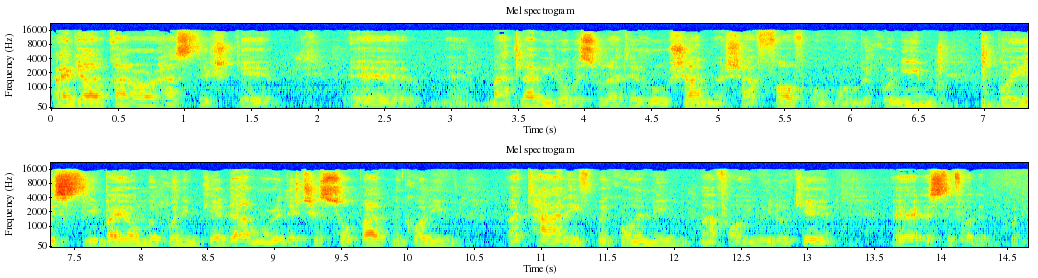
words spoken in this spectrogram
اگر قرار هستش که مطلبی رو به صورت روشن و شفاف عنوان بکنیم. بایستی بیان بکنیم که در مورد چه صحبت می‌کنیم و تعریف بکنیم مفاهیمی رو که استفاده می‌کنیم.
